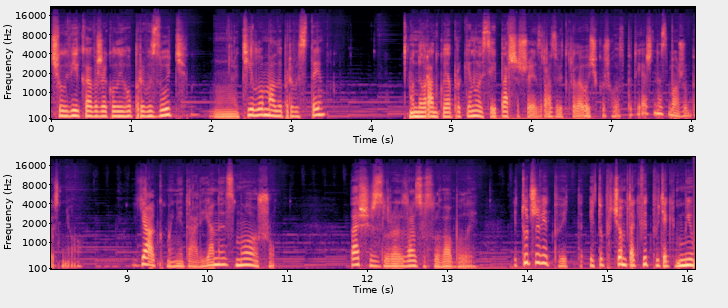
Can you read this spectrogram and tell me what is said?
чоловіка, вже коли його привезуть, тіло мали привезти. Одного ранку я прокинулася, і перше, що я зразу відкрила очі, кажу, Господи, я ж не зможу без нього. Як мені далі? Я не зможу. Перші ж зразу слова були. І тут же відповідь. І то причому так відповідь, як міг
